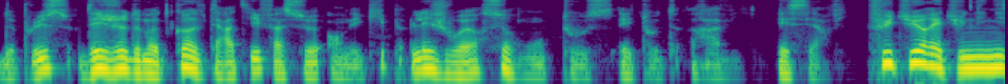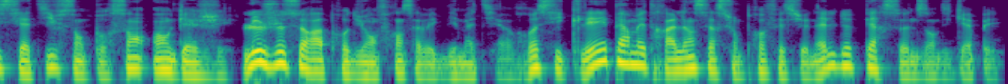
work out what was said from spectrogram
De plus, des jeux de mode coopératif à ceux en équipe, les joueurs seront tous et toutes ravis et servi. Futur est une initiative 100% engagée. Le jeu sera produit en France avec des matières recyclées et permettra l'insertion professionnelle de personnes handicapées.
